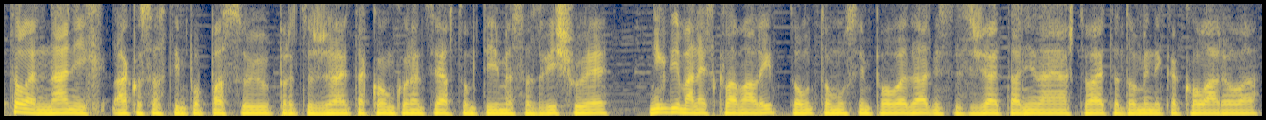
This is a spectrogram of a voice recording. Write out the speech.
to len na nich, ako sa s tým popasujú, pretože aj tá konkurencia v tom týme sa zvyšuje. Nikdy ma nesklamali, to, to musím povedať. Myslím si, že aj tá Nina Jaštová, aj tá Dominika Kolárova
